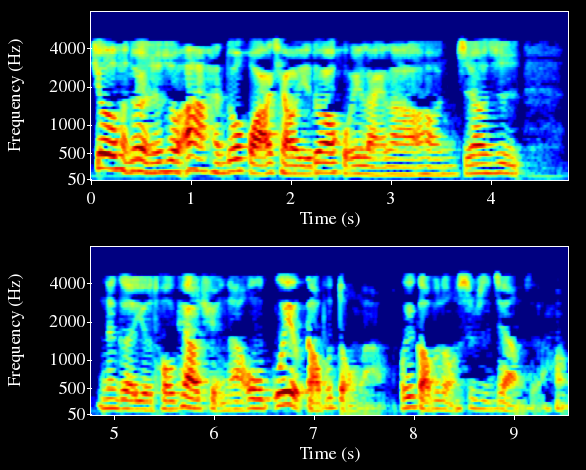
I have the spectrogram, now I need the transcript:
就很多人就说啊，很多华侨也都要回来啦，哈，你只要是那个有投票权啊，我我也搞不懂啦，我也搞不懂是不是这样子哈，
